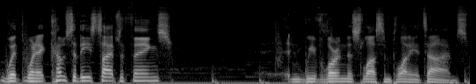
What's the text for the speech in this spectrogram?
with when it comes to these types of things and we've learned this lesson plenty of times.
